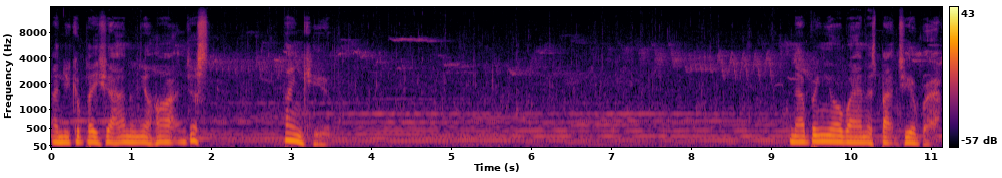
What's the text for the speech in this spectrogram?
And you can place your hand on your heart and just thank you. Now bring your awareness back to your breath.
